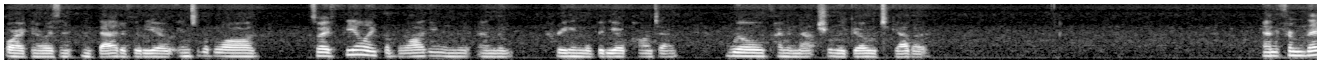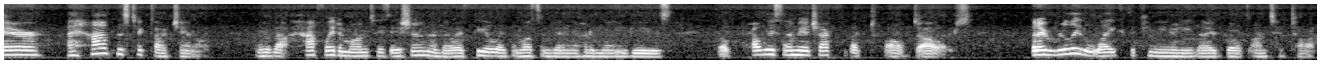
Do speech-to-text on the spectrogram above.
or I can always embed a video into the blog. So I feel like the blogging and the, and the creating the video content will kind of naturally go together. And from there, I have this TikTok channel. I'm about halfway to monetization, and though I feel like unless I'm getting 100 million views, they'll probably send me a check for like $12. But I really like the community that I built on TikTok.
